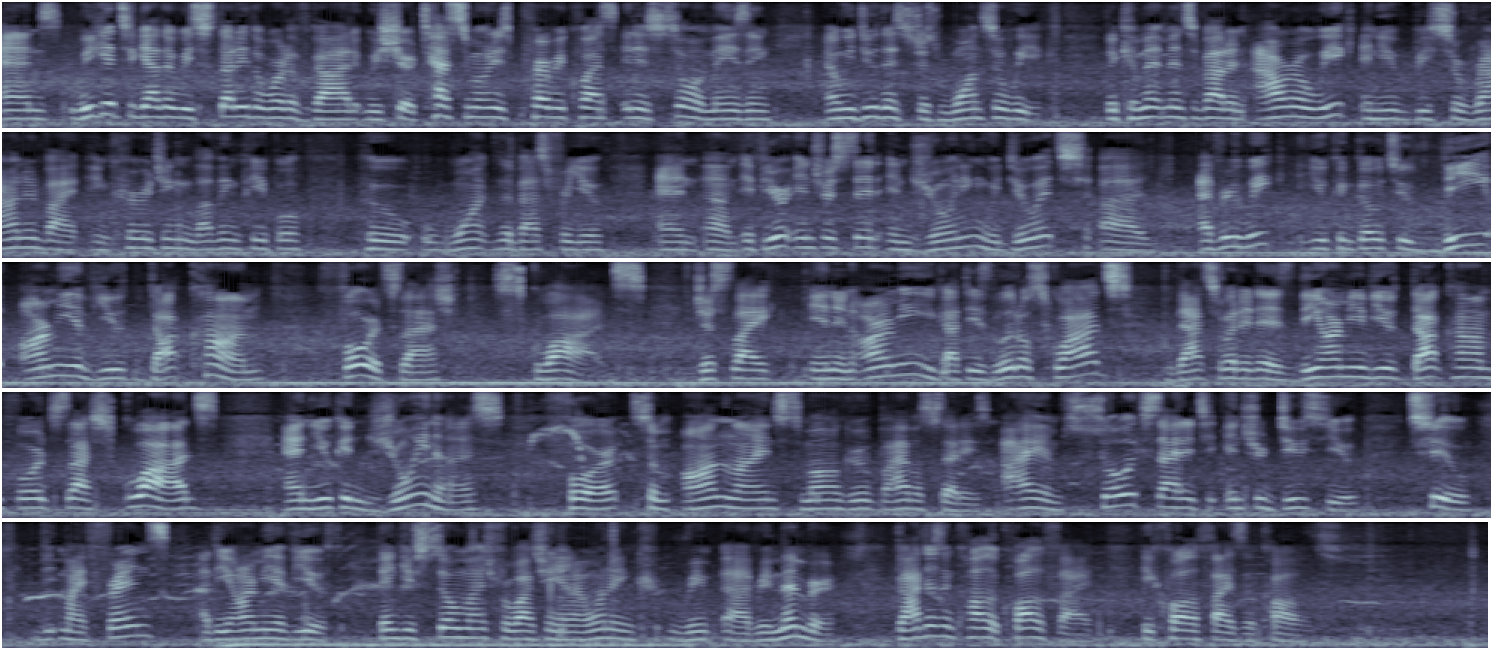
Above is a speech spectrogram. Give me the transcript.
And we get together, we study the Word of God, we share testimonies, prayer requests. It is so amazing. And we do this just once a week. The commitment's about an hour a week, and you'd be surrounded by encouraging, loving people who want the best for you. And um, if you're interested in joining, we do it uh, every week. You can go to thearmyofyouth.com forward slash squads. Just like in an army, you got these little squads. That's what it is. Thearmyofyouth.com forward slash squads. And you can join us for some online small group Bible studies. I am so excited to introduce you to the, my friends at the Army of Youth. Thank you so much for watching, and I want to uh, remember God doesn't call the qualified, He qualifies the called.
